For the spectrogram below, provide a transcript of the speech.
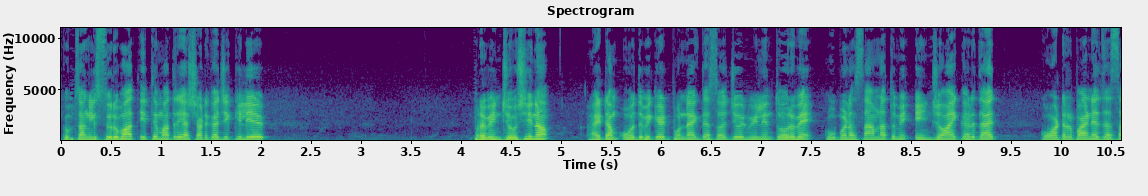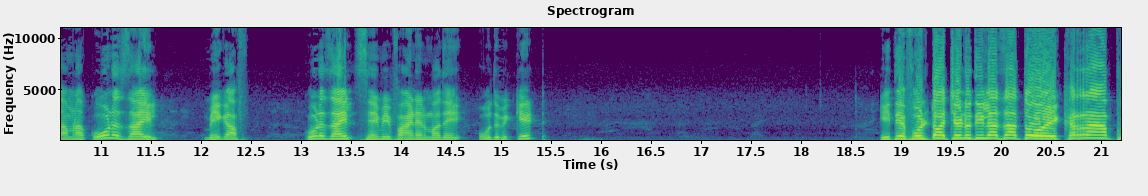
खूप चांगली सुरुवात. इथे मात्र या षटकाची केली आहे. प्रवीण जोशीनं right arm over the wicket पुन्हा एकदा सज्ज होईल मिलिंद तोरबे खूप मोठा सामना तुम्ही एन्जॉय करत आहेत क्वार्टर पाहण्याचा सामना कोण जाईल? मेगा कोण जाईल? सेमी फायनलमध्ये. ओद द विकेट इथे फुलटॉस चेंडू दिला जातोय. खराब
